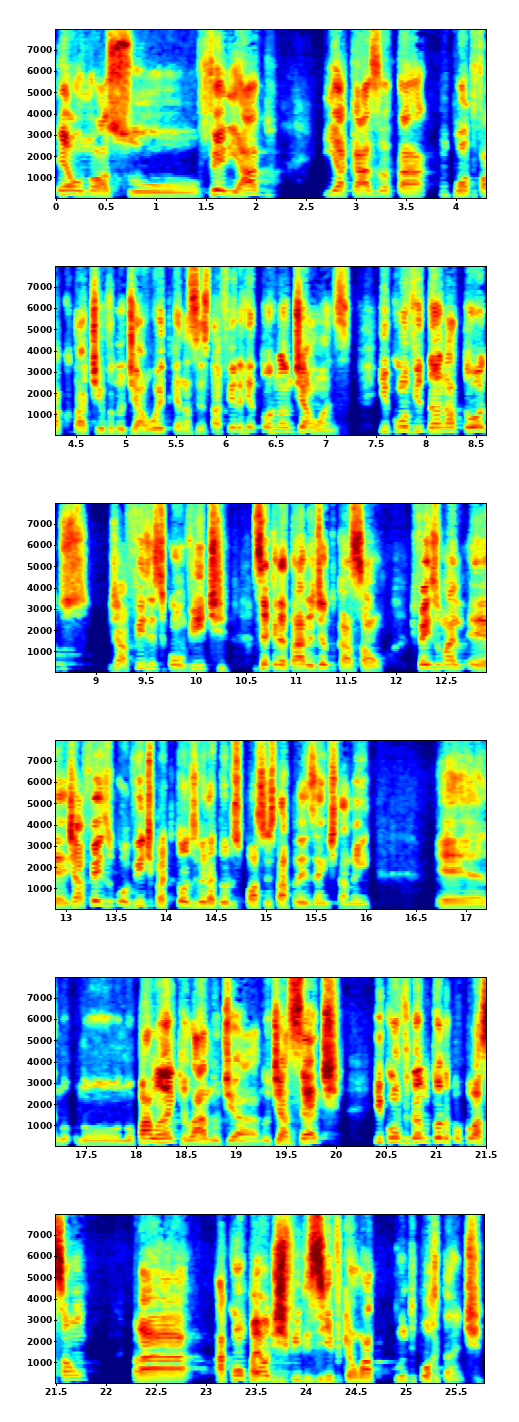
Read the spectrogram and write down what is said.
é o nosso feriado e a casa está com ponto facultativo no dia 8, que é na sexta-feira, retornando dia 11. E convidando a todos, já fiz esse convite, secretária de Educação fez uma, é, já fez o convite para que todos os vereadores possam estar presentes também é, no, no, no, palanque, lá no dia, no dia 7, e convidando toda a população para acompanhar o desfile cívico, que é um ato muito importante.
